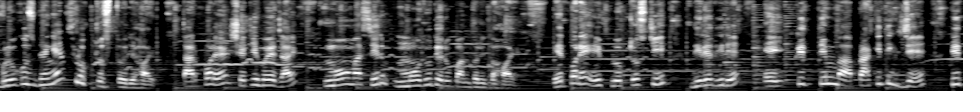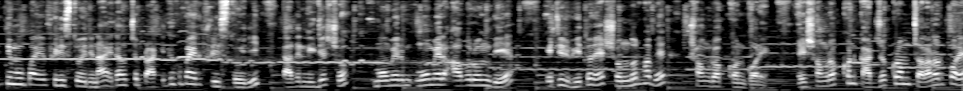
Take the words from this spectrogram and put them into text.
গ্লুকোজ ভেঙে ফ্লুক্টোজ তৈরি হয়। তারপরে সেটি হয়ে যায় মৌমাছির মধুতে রূপান্তরিত হয়। এরপরে এই ফ্লুকটোজটি ধীরে ধীরে এই কৃত্রিম বা প্রাকৃতিক যে কৃত্রিম উপায়ে ফ্রিজ তৈরি না, এটা হচ্ছে প্রাকৃতিক উপায়ের ফ্রিজ তৈরি, তাদের নিজস্ব মোমের মোমের আবরণ দিয়ে এটির ভিতরে সুন্দরভাবে সংরক্ষণ করে। এই সংরক্ষণ কার্যক্রম চালানোর পরে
